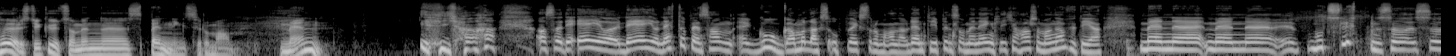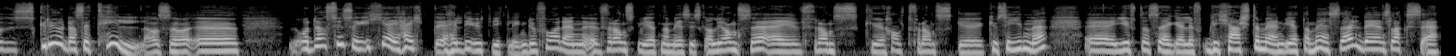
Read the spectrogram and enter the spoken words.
høres det jo ikke ut som en eh, spenningsroman. Men Ja, altså det er, jo, det er jo nettopp en sånn eh, god, gammeldags oppvekstroman av den typen som en egentlig ikke har så mange av for tida. Men, eh, men mot slutten så, så skrur det seg til, altså. Eh, Og det syns jeg ikke er en helt heldig utvikling. Du får en fransk-vietnamesisk allianse. Ei fransk, halvt fransk eh, kusine eh, gifter seg eller blir kjæreste med en vietnameser. Det er en slags eh,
